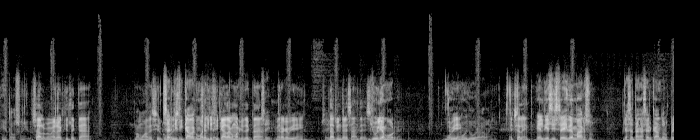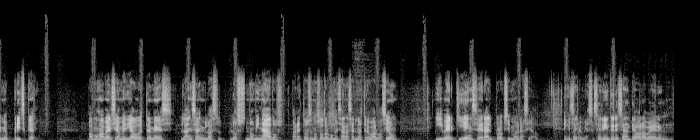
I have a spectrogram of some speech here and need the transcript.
en Estados Unidos. O sea, la primera arquitecta, vamos a decir, como Certificada dice- como arquitecta. certificada como arquitecta. Sí. Mira qué bien. Sí. Dato interesante. ese. Julia Morgan. Muy, bien. muy dura la doña. Excelente. El 16 de marzo ya se están acercando los premios Pritzker. Vamos a ver si a mediados de este mes lanzan los, los nominados para entonces nosotros comenzar a hacer nuestra evaluación y ver quién será el próximo agraciado en esta Se- premiación. Sería interesante ahora ver en-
